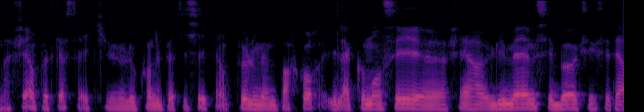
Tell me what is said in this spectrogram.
on a fait un podcast avec euh, Le Coin du Pâtissier qui est un peu le même parcours. Il a commencé euh, à faire lui-même ses box, etc.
